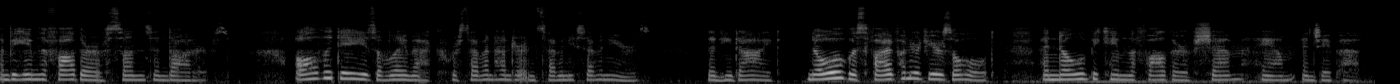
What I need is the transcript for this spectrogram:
and became the father of sons and daughters. All the days of Lamech were seven hundred and seventy-seven years. Then he died. Noah was five hundred years old, and Noah became the father of Shem, Ham, and Japheth.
